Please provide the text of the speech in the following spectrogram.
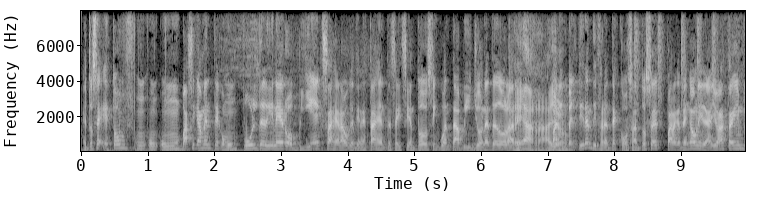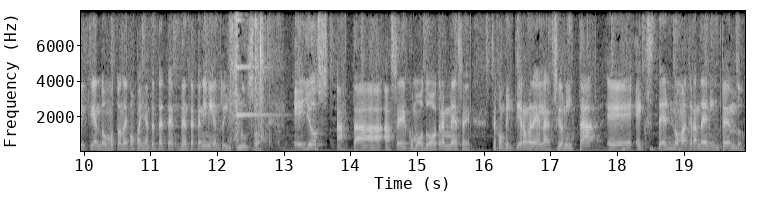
Entonces, esto es un, un- un- básicamente como un pool de dinero bien exagerado que tiene esta gente, 650 billones de dólares ¡Eh, para invertir en diferentes cosas. Entonces, para que tengan una idea, ellos están invirtiendo un montón de compañías de entretenimiento, incluso ellos hasta hace como dos o tres meses se convirtieron en el accionista eh, externo más grande de Nintendo.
